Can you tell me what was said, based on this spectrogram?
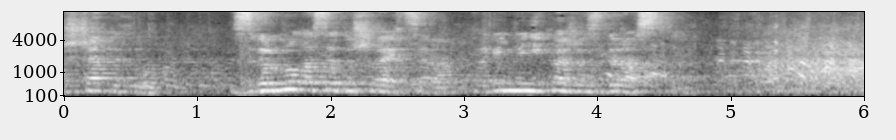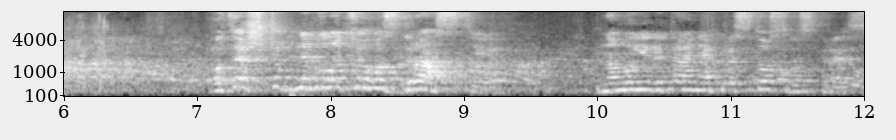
Хрещатику, звернулася до Швейцара, а він мені каже здрасте. Оце щоб не було цього здрасте. На моє вітання Христос Воскрес.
